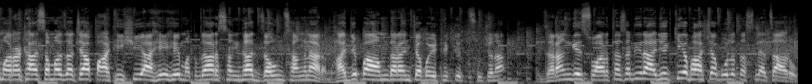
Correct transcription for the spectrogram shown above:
मराठा समाजाच्या पाठीशी आहे हे मतदारसंघात जाऊन सांगणार भाजप आमदारांच्या बैठकीत सूचना. जरांगे स्वार्थासाठी राजकीय भाषा बोलत असल्याचा आरोप.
